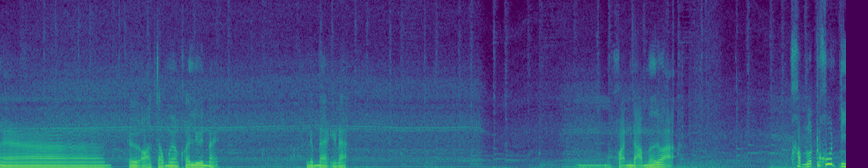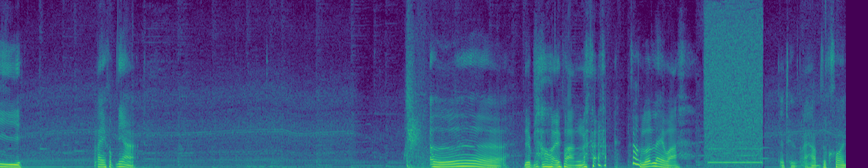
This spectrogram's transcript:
อ่า เออออกจากเมืองค่อยลื่นหน่อยเริ่มแรกอีกแล้วควันดำแล้วด้วยอะขับรถโคตรดี อะไรครับเนี่ย เออ เรียบร้อยพัง ขับรถอะไรวะ จะถึงแล้วครับทุกคน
